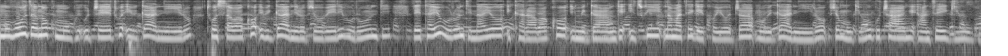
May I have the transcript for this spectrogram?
no ku mugwi ujejwe ibiganiro twosaba ko ibiganiro byobera i burundi leta y'u burundi nayo ikaraba ko imigambwe izwi n'amategeko yoja mu biganiro byo mu gihugu canke hanze y'igihugu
